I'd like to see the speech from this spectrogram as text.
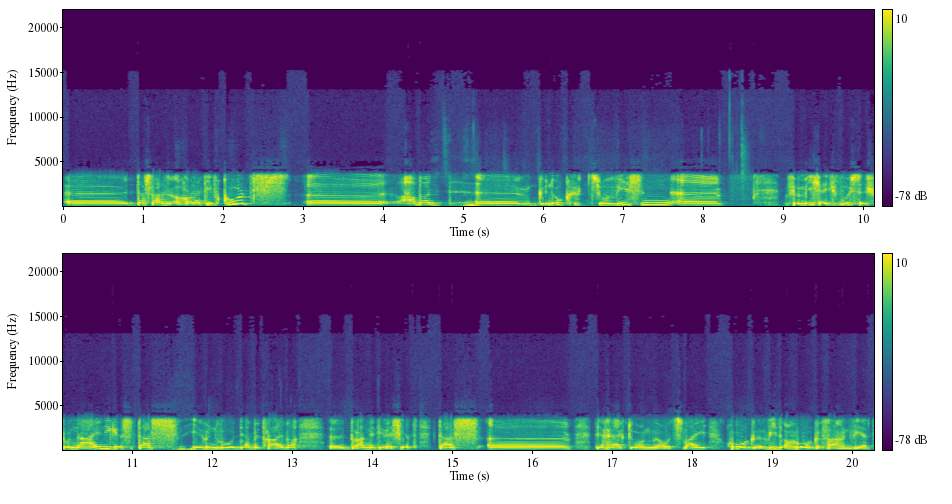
Äh, das war relativ kurz, äh, aber äh, genug zu wissen, für mich, ich wusste schon einiges, dass irgendwo der Betreiber äh, daran interessiert, dass äh, der Reaktor Nummer 2 wieder hochgefahren wird.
